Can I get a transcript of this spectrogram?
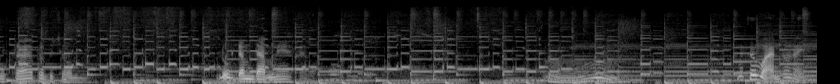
นะครับท่านผู้ชม ลูกดำๆเนี่ยครับ อืมไม่ค่อยหวานเท่าไหร่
